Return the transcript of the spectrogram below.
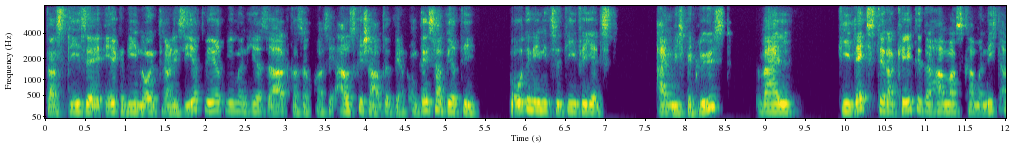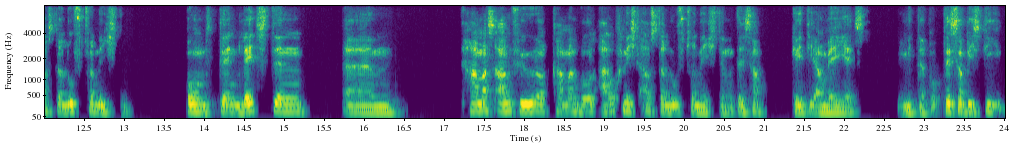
dass diese irgendwie neutralisiert wird, wie man hier sagt, also quasi ausgeschaltet wird. Und deshalb wird die Bodeninitiative jetzt eigentlich begrüßt, weil die letzte Rakete der Hamas kann man nicht aus der Luft vernichten. Und den letzten ähm, Hamas-Anführer kann man wohl auch nicht aus der Luft vernichten. Und deshalb geht die Armee jetzt mit der, Bo deshalb ist die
